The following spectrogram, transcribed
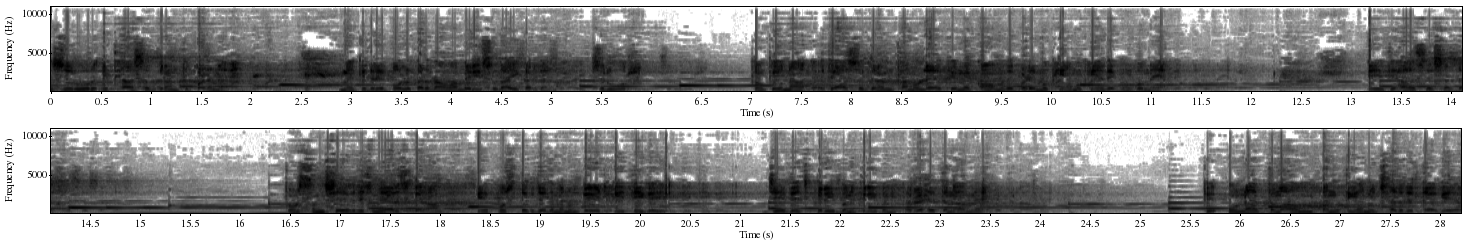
ਜ਼ਰੂਰ ਇਤਿਹਾਸਕ ਗ੍ਰੰਥ ਪੜ੍ਹਨਾ ਹੈ ਮੈਂ ਕਿਧਰੇ ਭੁੱਲ ਕਰਦਾ ਹਾਂ ਮੇਰੀ ਸੁਧਾਈ ਕਰ ਦੇਣਾ ਜ਼ਰੂਰ ਕਿਉਂਕਿ ਇਹਨਾਂ ਇਤਿਹਾਸਕ ਗ੍ਰੰਥਾਂ ਨੂੰ ਲੈ ਕੇ ਮੈਂ ਕੌਮ ਦੇ ਬੜੇ ਮੁਖੀਆਂ ਮੁਖੀਆਂ ਦੇ ਅੱਗੋਂ ਘੁੰਮਿਆ ਇਹ ਇਤਿਹਾਸ ਹੈ ਸਾਡਾ ਹੁਣ ਸੰਖੇਪ ਵਿੱਚ ਮੈਂ ਅਰਜ਼ ਕਰਾਂ ਇਹ ਪੁਸਤਕ ਜਦ ਮੈਨੂੰ ਭੇਟ ਕੀਤੀ ਗਈ ਜਿਹਦੇ ਵਿੱਚ ਕਰੀਬਨ ਕਰੀਬਨ ਰਹਿਤਨਾਮੇ ਤੇ ਉਹਨਾਂ तमाम ਪੰਕਤੀਆਂ ਨੂੰ ਛੱਡ ਦਿੱਤਾ ਗਿਆ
